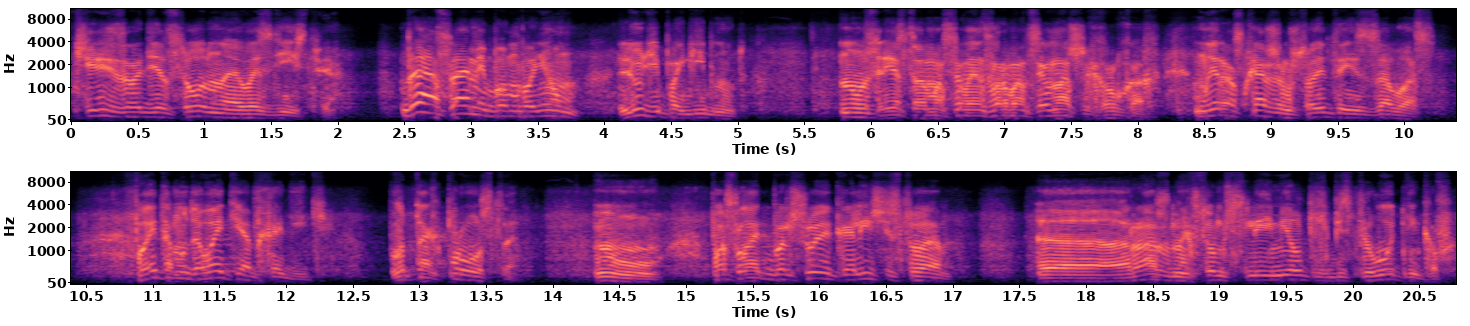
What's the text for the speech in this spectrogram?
через радиационное воздействие. Да, сами бомбанем, люди погибнут. Ну, средства массовой информации в наших руках. Мы расскажем, что это из-за вас. Поэтому давайте отходите. Вот так просто. Ну, послать большое количество э, разных, в том числе и мелких беспилотников,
